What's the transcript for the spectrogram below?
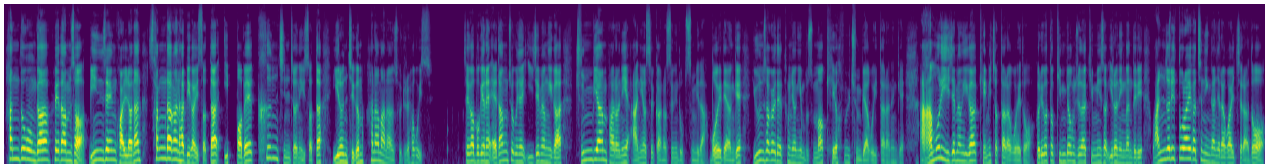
한동훈과 회담서 민생 관련한 상당한 합의가 있었다. 입법에 큰 진전이 있었다. 이런 지금 하나만한 소리를 하고 있어요. 제가 보기에는 애당초 그냥 이재명이가 준비한 발언이 아니었을 가능성이 높습니다. 뭐에 대한 게? 윤석열 대통령이 무슨 뭐 계엄을 준비하고 있다라는 게. 아무리 이재명이가 개미쳤다라고 해도 그리고 또 김병주나 김민석 이런 인간들이 완전히 또라이 같은 인간이라고 할지라도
